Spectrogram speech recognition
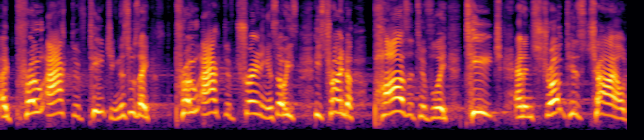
a proactive teaching, this was a proactive training. And so he's, he's trying to positively teach and instruct his child,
